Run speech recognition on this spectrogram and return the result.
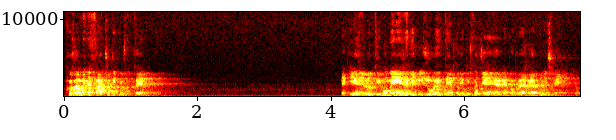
Cosa me ne faccio di questo tempo? Perché io nell'ultimo mese di misure di tempo di questo genere ne potrei avere 200.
